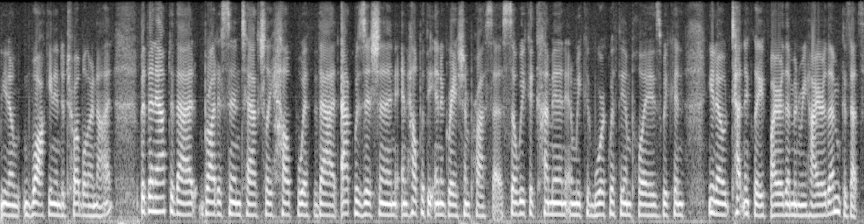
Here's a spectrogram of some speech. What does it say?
you know, walking into trouble or not. But then after that, brought us in to actually help with that acquisition and help with the integration process. So we could come in and we could work with the employees. We can, you know, technically fire them and rehire them because that's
